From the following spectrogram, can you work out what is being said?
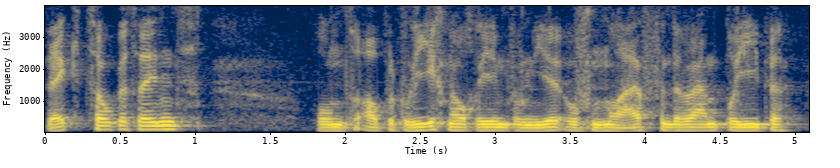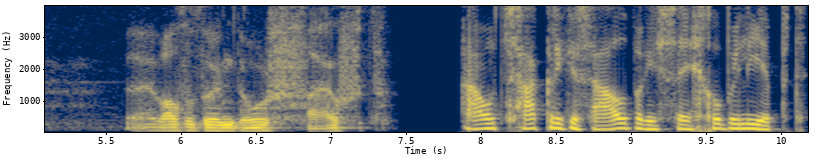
weggezogen sind und aber gleich noch ein informiert auf dem Laufenden bleiben äh, was so im Dorf läuft. Auch das Häckligen selber ist sicher beliebt.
